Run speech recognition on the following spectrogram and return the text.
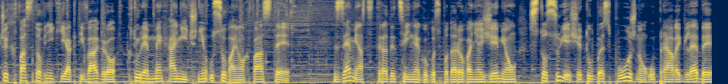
czy chwastowniki Activagro, które mechanicznie usuwają chwasty. Zamiast tradycyjnego gospodarowania ziemią stosuje się tu bezpłużną uprawę gleby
